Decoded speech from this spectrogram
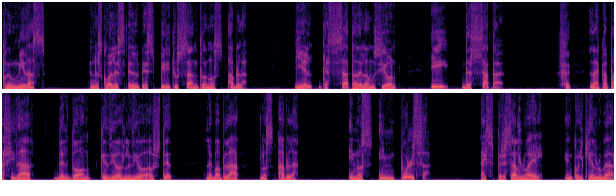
reunidas en los cuales el Espíritu Santo nos habla y Él desata de la unción y desata la capacidad del don que Dios le dio a usted. Le va a hablar, nos habla y nos impulsa a expresarlo a Él en cualquier lugar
